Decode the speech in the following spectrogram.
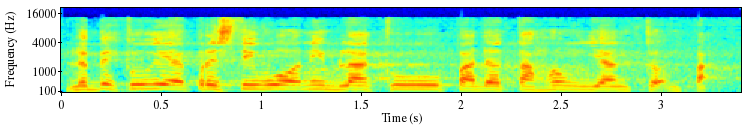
Lebih kurang peristiwa ni berlaku pada tahun yang keempat.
